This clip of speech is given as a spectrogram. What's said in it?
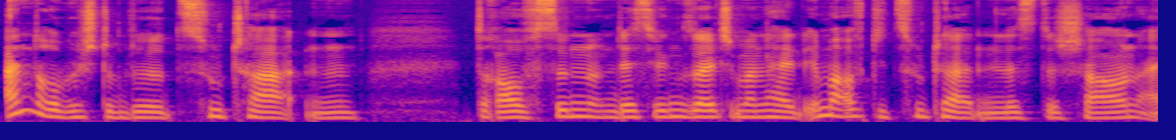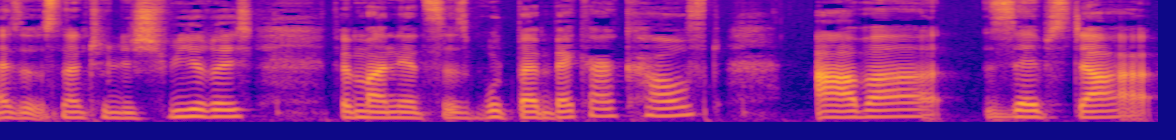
andere bestimmte Zutaten drauf sind und deswegen sollte man halt immer auf die Zutatenliste schauen. Also ist natürlich schwierig, wenn man jetzt das Brot beim Bäcker kauft, aber selbst da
